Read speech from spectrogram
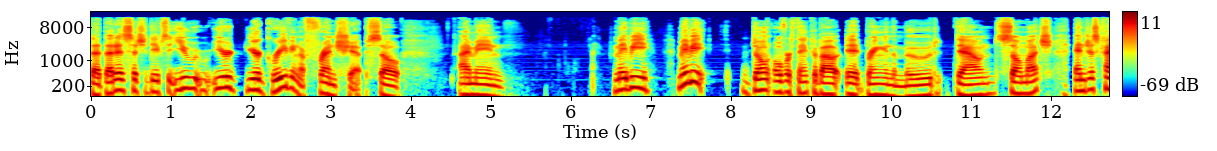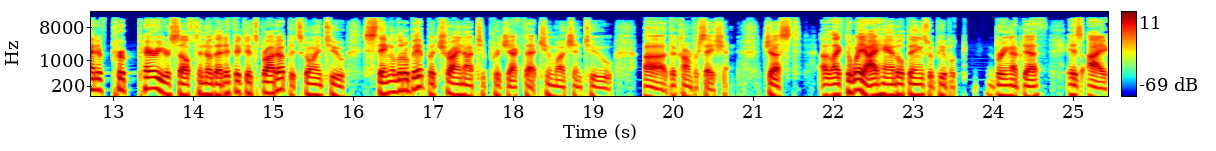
That that is such a deep. You you're you're grieving a friendship. So, I mean, maybe maybe don't overthink about it bringing the mood down so much and just kind of prepare yourself to know that if it gets brought up it's going to sting a little bit but try not to project that too much into uh, the conversation just uh, like the way i handle things when people bring up death is i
